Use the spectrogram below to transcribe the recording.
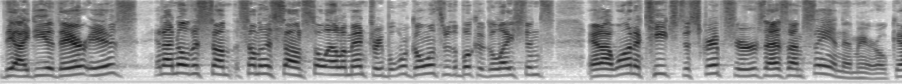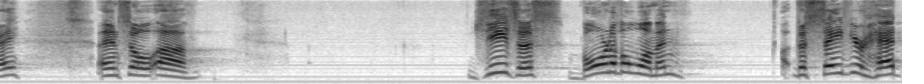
The idea there is, and I know this some, some of this sounds so elementary, but we're going through the book of Galatians, and I want to teach the scriptures as I'm saying them here, okay? And so, uh, Jesus, born of a woman, the Savior had,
